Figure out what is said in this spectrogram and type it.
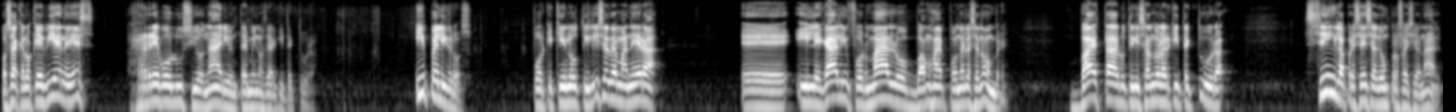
O sea que lo que viene es revolucionario en términos de arquitectura. Y peligroso. Porque quien lo utilice de manera eh, ilegal, informal, o vamos a ponerle ese nombre, va a estar utilizando la arquitectura sin la presencia de un profesional.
